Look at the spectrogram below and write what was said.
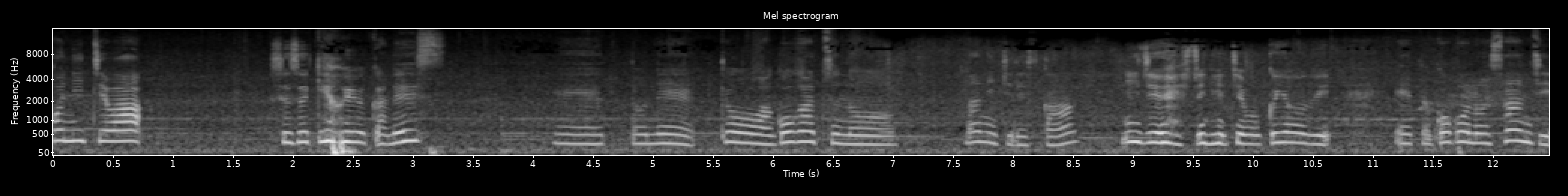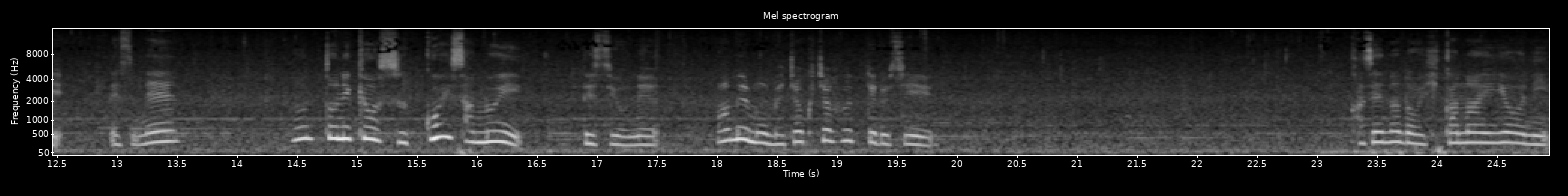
こんにちは。鈴木冬香です。えー、っとね今日は5月の何日ですか？27日木曜日。えー、っと午後の3時ですね。本当に今日すっごい寒いですよね。雨もめちゃくちゃ降ってるし風邪などをひかないように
